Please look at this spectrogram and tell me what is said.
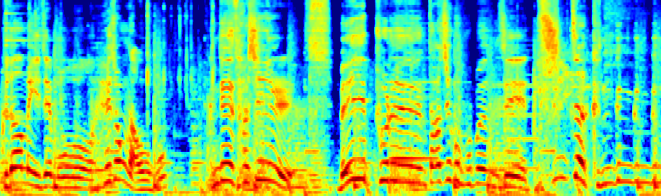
그 다음에 이제 뭐 해적 나오고. 근데 사실 메이플은 따지고 보면 이제 진짜 근근근근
